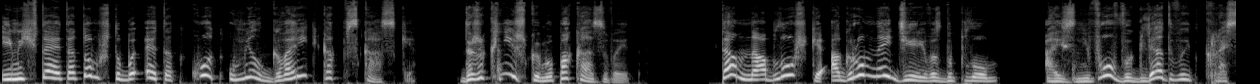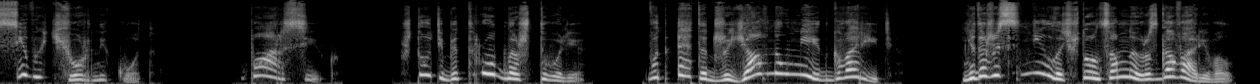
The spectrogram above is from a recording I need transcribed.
и мечтает о том, чтобы этот кот умел говорить, как в сказке. Даже книжку ему показывает. Там на обложке огромное дерево с дуплом, а из него выглядывает красивый черный кот. «Барсик, что тебе трудно, что ли?» Вот этот же явно умеет говорить. Мне даже снилось, что он со мной разговаривал.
